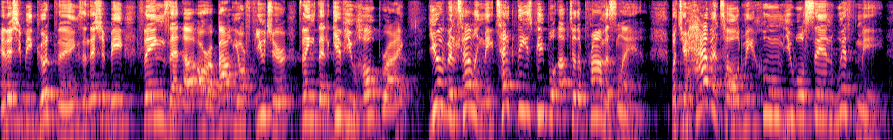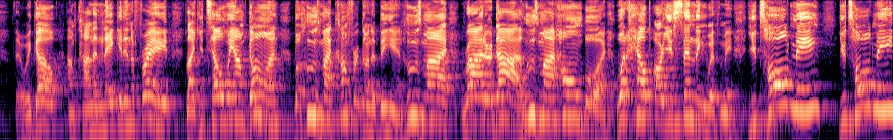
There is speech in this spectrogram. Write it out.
and there should be good things, and there should be things that uh, are about your future, things that give you hope, right? You have been telling me, take these people up to the promised land, but you haven't told me whom you will send with me. There we go. I'm kind of naked and afraid. Like you tell me I'm going, but who's my comfort going to be in? Who's my ride or die? Who's my homeboy? What help are you sending with me? You told me, you told me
